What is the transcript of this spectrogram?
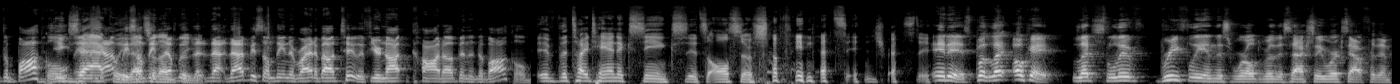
debacle. Exactly, That'd be that's something what I'm that, would- thinking. that, that'd be something to write about too. If you're not caught up in the debacle, If the Titanic sinks, it's also something that's interesting. It is, but let okay. Let's live briefly in this world where this actually works out for them.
